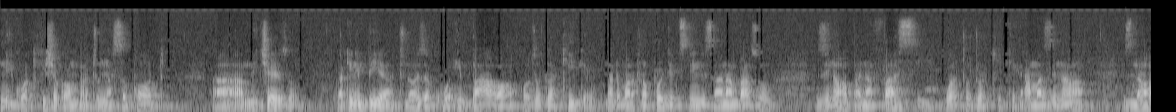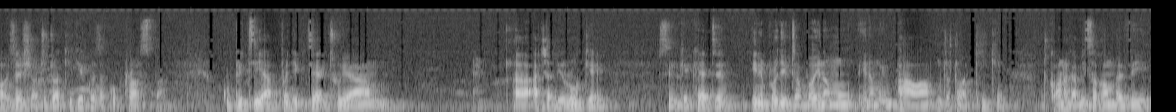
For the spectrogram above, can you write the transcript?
ni kuhakikisha kwamba tuna support uh, michezo, lakini pia tunaweza kuwa empower watoto wa kike, na ndio maana tuna projects nyingi sana ambazo zinawapa nafasi watoto wa kike ama zina zinawawezesha watoto wa kike kuweza kuprosper kupitia project yetu ya uh, acha niruke simkekete. Hii ni project ambayo inamu, inamuempower mtoto wa kike. Tukaona kabisa kwamba hivi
